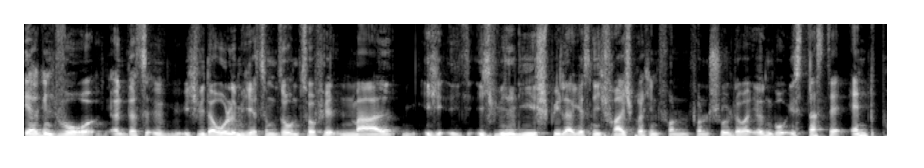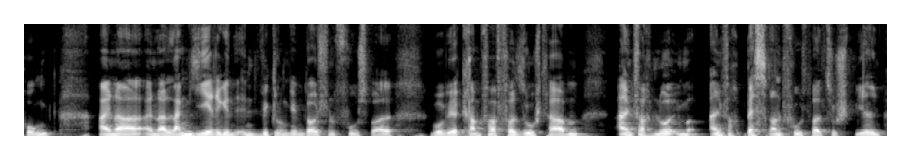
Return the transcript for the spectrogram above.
irgendwo, das, ich wiederhole mich jetzt zum so und so vierten Mal, ich, ich, ich will die Spieler jetzt nicht freisprechen von, von Schuld, aber irgendwo ist das der Endpunkt einer, einer langjährigen Entwicklung im deutschen Fußball, wo wir krampfhaft versucht haben, einfach nur im einfach besseren Fußball zu spielen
